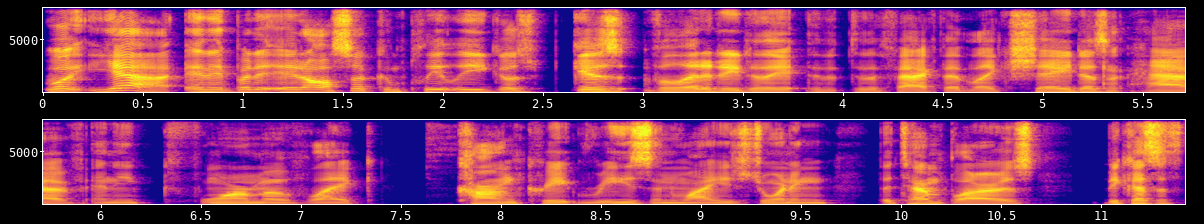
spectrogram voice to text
Well, yeah, and it, but it also completely goes gives validity to the to the, to the fact that like Shay doesn't have any form of like concrete reason why he's joining the Templars because it's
